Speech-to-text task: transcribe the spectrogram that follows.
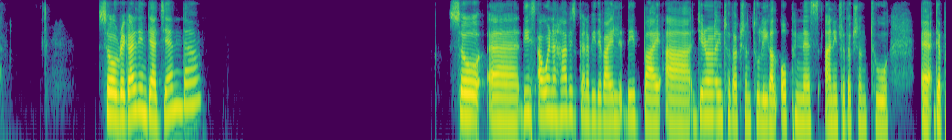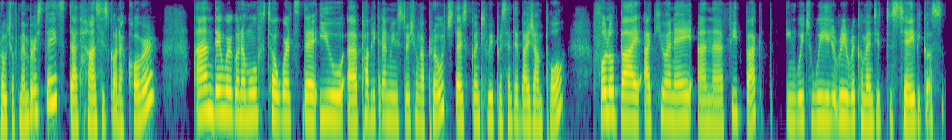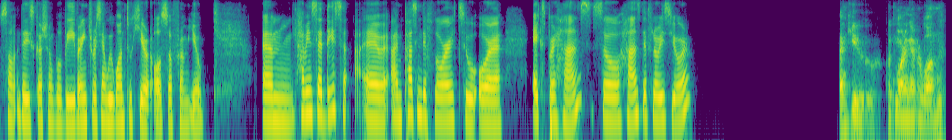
So regarding the agenda, So uh, this hour and a half is going to be divided by a general introduction to legal openness and introduction to uh, the approach of member states that Hans is going to cover. And then we're going to move towards the EU uh, public administration approach that is going to be presented by Jean-Paul, followed by a Q&A and feedback in which we really recommend you to stay because some the discussion will be very interesting. We want to hear also from you. Um, having said this, uh, I'm passing the floor to our expert Hans. So Hans, the floor is yours. Thank you. Good morning, everyone.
